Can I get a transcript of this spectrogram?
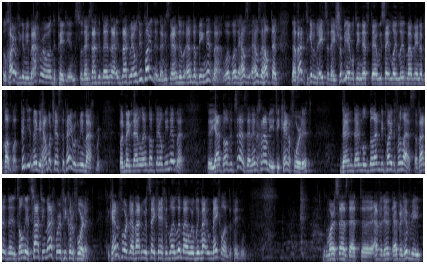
The if you're going to be machmer on the pidyon, so then he's not, then not going to be able to be paid. Then he's going to end up being nitma. What, how's, how's the help that now that to give him an so that he should be able to be nifta? We say loy litma. But pidyon, maybe how much he has to pay, we're going to be machmer. But maybe that'll end up that'll be nitma. The Yad David says that in Chanami, if he can't afford it, then then we'll, we'll let him be paid for less. I've it's only a tzat machmer if he could afford it. If he can't afford it, I've had would say kechid loy litma, we'll be makel on the pidyon. The Gemara says that uh, Eved Ivri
